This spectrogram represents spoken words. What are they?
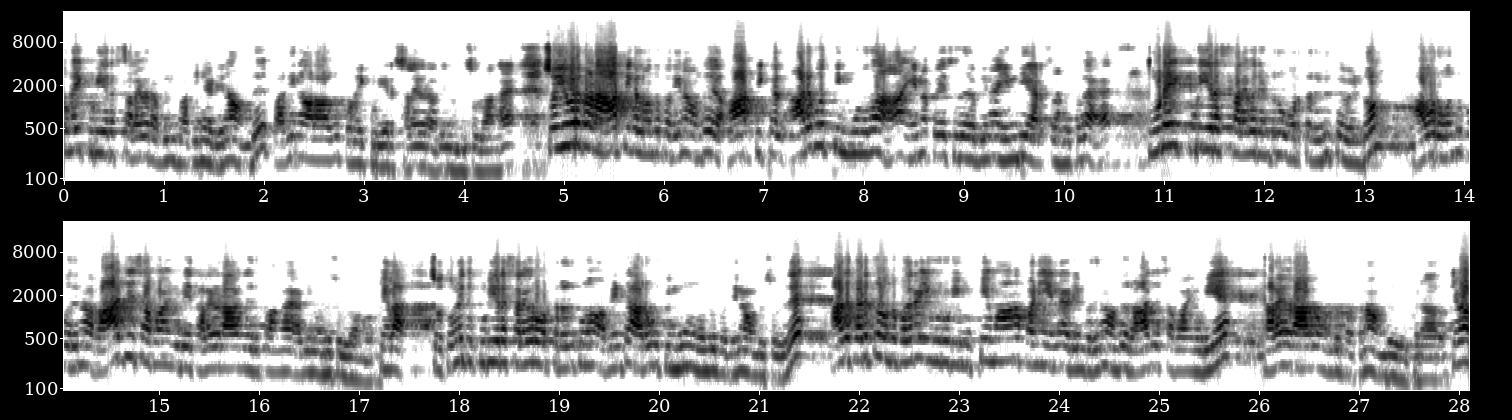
துணை குடியரசுத் தலைவர் அப்படின்னு பாத்தீங்க அப்படின்னா வந்து பதினாலாவது துணை குடியரசுத் தலைவர் அப்படின்னு வந்து சொல்லுவாங்க. சோ இவருக்கான ஆர்டிகல் வந்து பாத்தீங்கன்னா வந்து ஆர்டிகல் அறுபத்தி மூணு தான் என்ன பேசுது அப்படின்னா இந்திய அரசியலமைப்புல துணை குடியரசுத் தலைவர் என்று ஒருத்தர் இருக்க வேண்டும். அவர் வந்து பாத்தீங்கன்னா ராஜ்யசபாவினுடைய தலைவராக இருப்பாங்க அப்படின்னு வந்து சொல்லுவாங்க. ஓகேங்களா சோ துணை குடியரசுத் தலைவர் ஒருத்தர் இருக்கணும் அப்படின்ட்டு அறுபத்தி மூணு வந்து பாத்தீங்கன்னா வந்து சொல்லுது. அதுக்கு அடுத்து வந்து பாத்தீங்கன்னா இவருடைய முக்கியமான பணி என்ன அப்படின்னு பாத்தீங்கன்னா வந்து ராஜ்யசபாவினுடைய தலைவராக வந்து பாத்தீங்கன்னா வந்து இருக்கிறார் ஓகேவா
